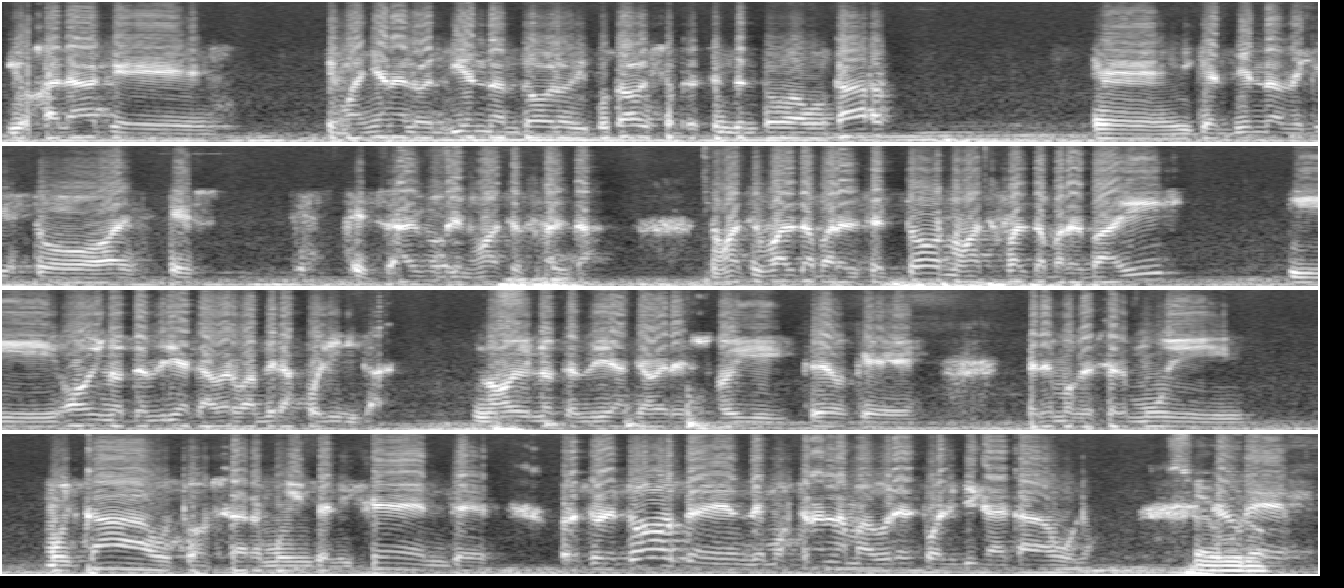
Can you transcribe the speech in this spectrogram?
y ojalá que, que mañana lo entiendan todos los diputados y se presenten todos a votar eh, y que entiendan de que esto es, es, es algo que nos hace falta. Nos hace falta para el sector, nos hace falta para el país y hoy no tendría que haber banderas políticas. No, hoy no tendría que haber eso. Hoy creo que tenemos que ser muy muy cautos, ser muy inteligentes, pero sobre todo de- demostrar la madurez política de cada uno. Seguro. Creo que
